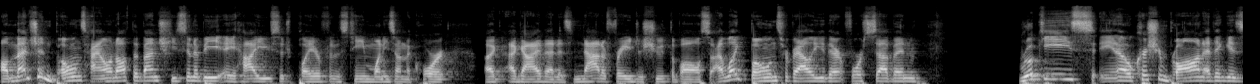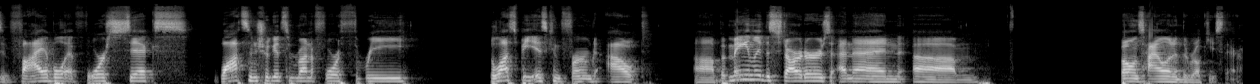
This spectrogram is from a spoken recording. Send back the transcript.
I'll mention Bones Hyland off the bench. He's going to be a high usage player for this team when he's on the court. A, a, guy that is not afraid to shoot the ball. So I like Bones for value there at 4 7. Rookies, you know, Christian Braun, I think, is viable at 4 6. Watson should get some run at 4 3. Gillespie is confirmed out. Uh, but mainly the starters and then um, Bones Hyland and the rookies there.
